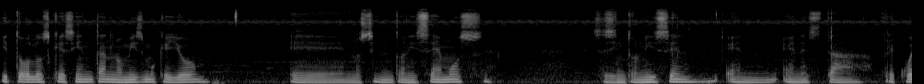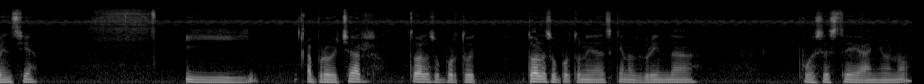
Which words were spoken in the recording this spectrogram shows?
y todos los que sientan lo mismo que yo eh, nos sintonicemos, se sintonicen en, en esta frecuencia y aprovechar todas las, todas las oportunidades que nos brinda pues este año, ¿no?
